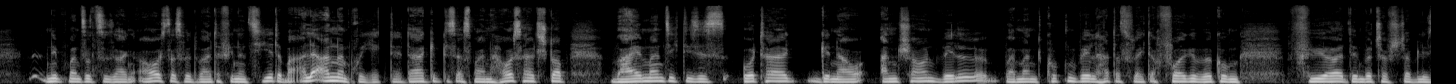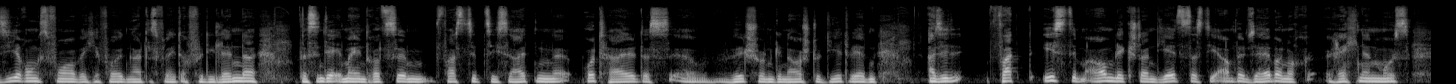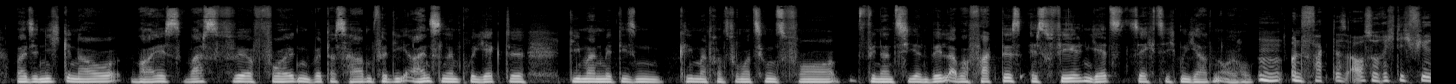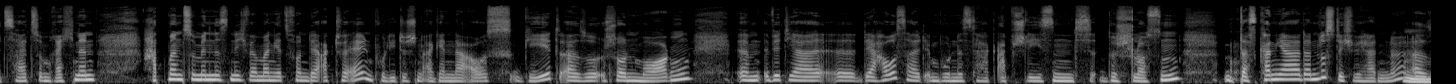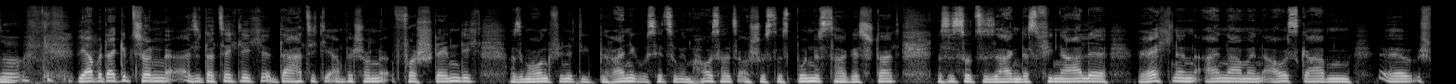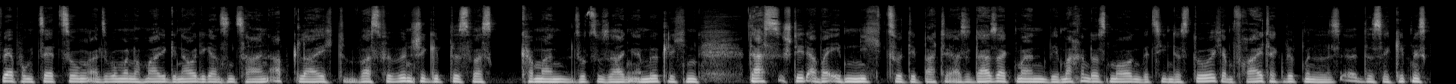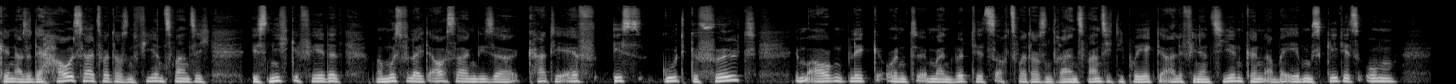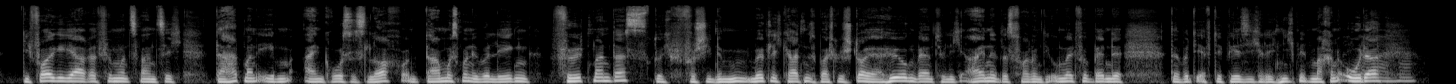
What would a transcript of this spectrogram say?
nimmt man sozusagen aus, das wird weiter finanziert. Aber alle anderen Projekte, da gibt es erstmal einen Haushaltsstopp, weil man sich dieses Urteil genau anschauen will, weil man gucken will, hat das vielleicht auch Folgewirkungen für den Wirtschaftsstabilisierungsfonds, welche Folgen hat das vielleicht auch für die Länder. Das sind ja immerhin trotzdem fast 70 Seiten Urteil, das äh, will schon genau studiert werden. Also Fakt ist im Augenblick stand jetzt, dass die Ampel selber noch rechnen muss, weil sie nicht genau weiß, was für Folgen wird das haben für die einzelnen Projekte, die man mit diesem Klimatransformationsfonds finanzieren will. Aber Fakt ist, es fehlen jetzt 60 Milliarden Euro. Mhm. Und Fakt ist auch, so richtig viel Zeit zum Rechnen hat man zumindest nicht, wenn man jetzt von der aktuellen politischen Agenda ausgeht. Also schon morgen ähm, wird ja äh, der Haushalt im Bundestag abschließend beschlossen. Das kann ja dann lustig werden. Ne? Mhm. Also ja, aber da gibt es schon, also tatsächlich, da hat sich die Ampel schon verständigt. Also morgen findet die Bereinigungssitzung im Haushaltsausschuss des Bundestages statt. Das ist sozusagen das finale Rechnen, Einnahmen, Ausgaben, äh, Schwerpunktsetzung, also wo man nochmal genau die ganzen Zahlen abgleicht. Was für Wünsche gibt es, was kann man sozusagen ermöglichen. Das steht aber eben nicht zur Debatte. Also da sagt man, wir machen das morgen, wir ziehen das durch. Am Freitag wird man das, das Ergebnis kennen. Also der Haushalt 2024 ist nicht gefährdet. Man muss vielleicht auch sagen, dieser KTF ist gut gefüllt im Augenblick und man wird jetzt auch 2023 die Projekte alle finanzieren können. Aber eben es geht jetzt um die Folgejahre 25, da hat man eben ein großes Loch und da muss man überlegen, füllt man das durch verschiedene Möglichkeiten, zum Beispiel Steuererhöhung wäre natürlich eine, das fordern die Umweltverbände, da wird die FDP sicherlich nicht mitmachen, oder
